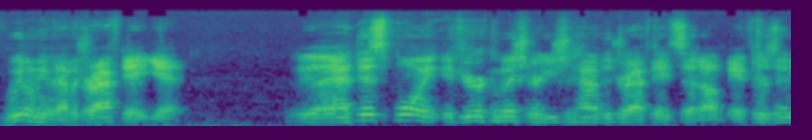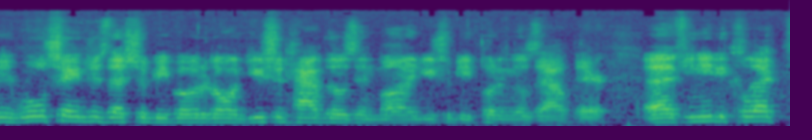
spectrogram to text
we don't even have a draft date yet. Uh, At this point, if you're a commissioner, you should have the draft date set up. If there's any rule changes that should be voted on, you should have those in mind. You should be putting those out there. Uh, if you need to collect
